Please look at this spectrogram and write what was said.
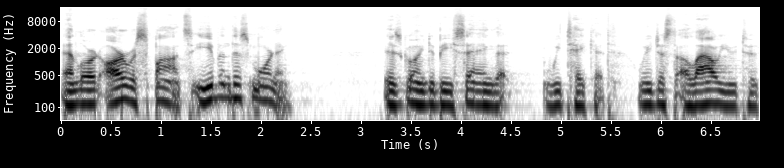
And Lord, our response, even this morning, is going to be saying that we take it. We just allow you to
